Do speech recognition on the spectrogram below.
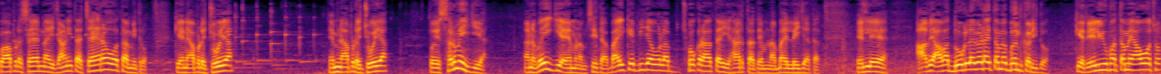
આપણે શહેરના એ જાણીતા ચહેરાઓ હતા મિત્રો, કે એને આપણે જોયા, એમને આપણે જોયા, તો એ શરમાઈ ગયા અને વહી ગયા એમણે સીધા. બાઈકે બીજા ઓલા છોકરા હતા એ હારતા, તેમના બાઈ લઈ જતા. એટલે આવે આવા દોગલા વેળાય તમે બંધ કરી દો, કે રેલીઓમાં તમે આવો છો.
